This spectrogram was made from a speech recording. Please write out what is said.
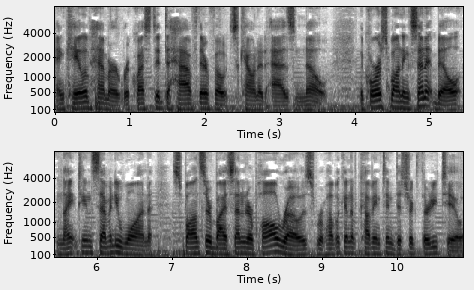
and Caleb Hemmer requested to have their votes counted as no. The corresponding Senate bill, 1971, sponsored by Senator Paul Rose, Republican of Covington District 32,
